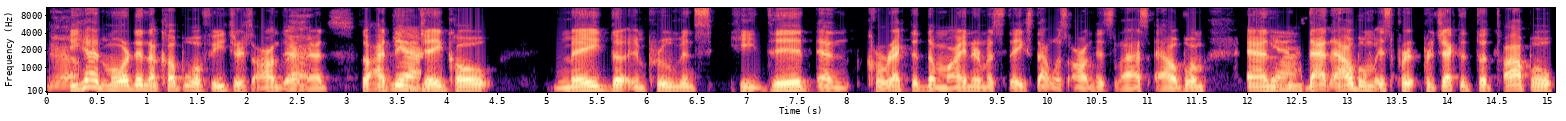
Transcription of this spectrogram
Yeah. He had more than a couple of features on there, man. So I think yeah. J. Cole made the improvements he did and corrected the minor mistakes that was on his last album and yeah. that album is projected to topple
